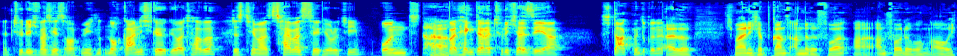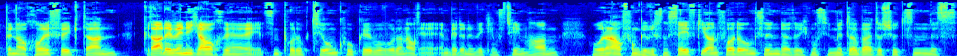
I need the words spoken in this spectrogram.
natürlich, was ich jetzt auch noch gar nicht gehört habe, das Thema Cyber Security. Und ja. da hängt da natürlich ja sehr stark mit drin. Also ich meine, ich habe ganz andere Vor äh, Anforderungen auch. Ich bin auch häufig dann, gerade wenn ich auch äh, jetzt in Produktion gucke, wo wir dann auch Embedded Entwicklungsthemen haben, wo dann auch von gewissen Safety-Anforderungen sind. Also ich muss die Mitarbeiter schützen. Das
